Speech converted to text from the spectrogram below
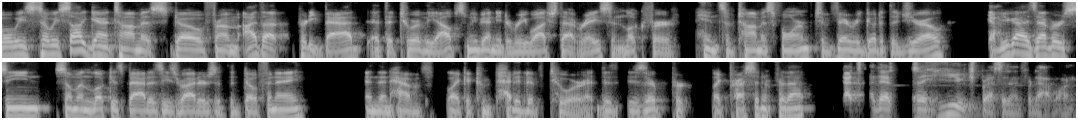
Well, we so we saw Geraint Thomas go from I thought pretty bad at the Tour of the Alps. Maybe I need to rewatch that race and look for hints of Thomas form to very good at the Giro. Have you guys ever seen someone look as bad as these riders at the Dauphiné and then have like a competitive tour? Is, is there per, like precedent for that? that's there's a huge precedent for that one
